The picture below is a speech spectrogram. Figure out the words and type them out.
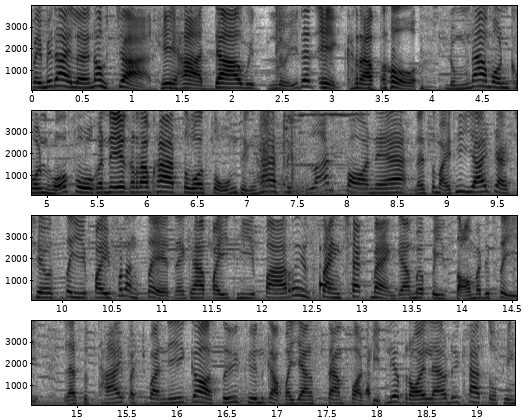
ไปไม่ได้เลยนอกจากเฮฮาดาวิดหลุยนั่นเองครับโอ้หนุ่มหน้ามนคนหัวฟูคนนี้ครับค่าตัวสูงถึง 50 ล้านปอนด์นะฮะในสมัยที่ย้ายจากเชลซีไปฝรั่งเศสนะครับไปทีปารีสแซงแช็กแมงกันเมื่อปี 2014 และสุดท้ายปัจจุบันนี้ก็ซื้อคืนกลับมายังสแตมฟอร์ดบิดเรียบร้อยแล้วด้วยค่าตัวเพียง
